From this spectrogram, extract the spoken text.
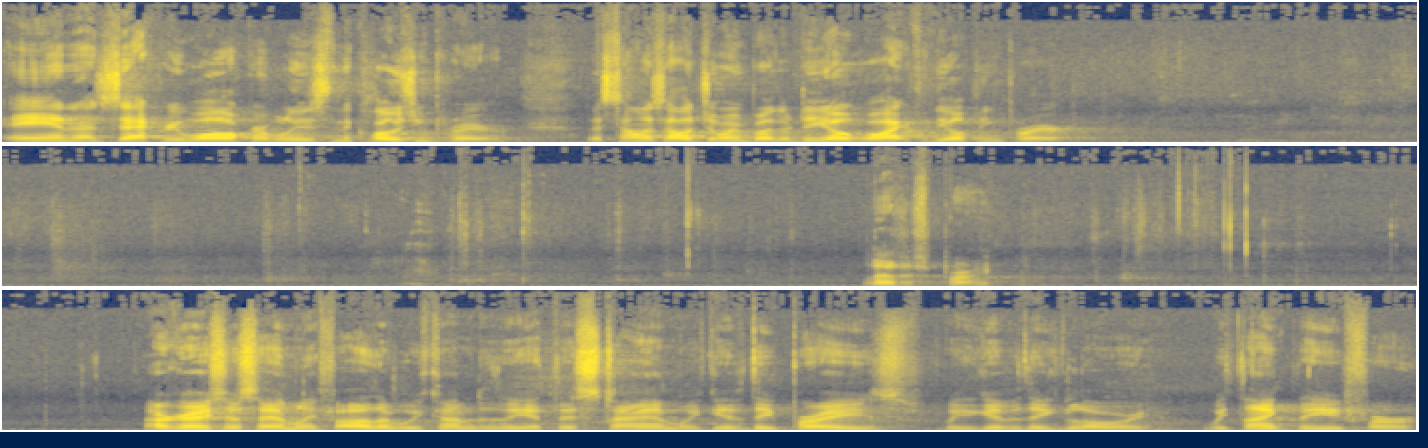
And Zachary Walker will lead us in the closing prayer. This time, let's all join Brother D.O. White for the opening prayer. Let us pray. Our gracious Heavenly Father, we come to Thee at this time. We give Thee praise. We give Thee glory. We thank Thee for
